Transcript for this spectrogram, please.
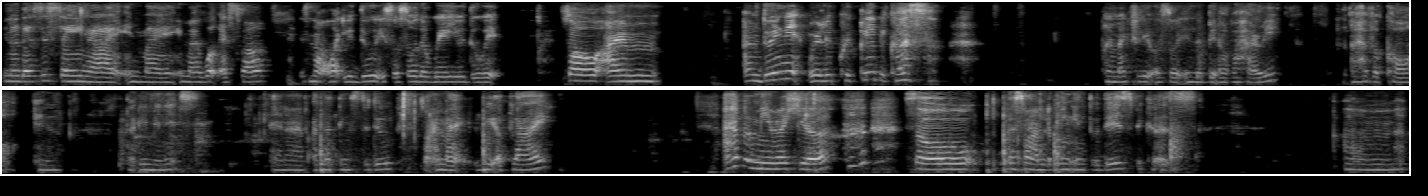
you know there's this saying uh, in my in my work as well it's not what you do it's also the way you do it so I'm I'm doing it really quickly because I'm actually also in a bit of a hurry. I have a call in 30 minutes and I have other things to do. So I might reapply. I have a mirror here. so that's why I'm looking into this because um,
